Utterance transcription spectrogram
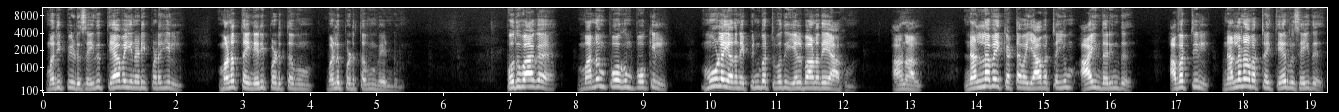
மதிப்பீடு செய்து தேவையின் அடிப்படையில் மனத்தை நெறிப்படுத்தவும் வலுப்படுத்தவும் வேண்டும். பொதுவாக மனம் போகும் போக்கில் மூளை அதனை பின்பற்றுவது இயல்பானதே ஆகும். ஆனால் நல்லவை கெட்டவை யாவற்றையும் ஆய்ந்தறிந்து அவற்றில் நல்லனவற்றை தேர்வு செய்து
